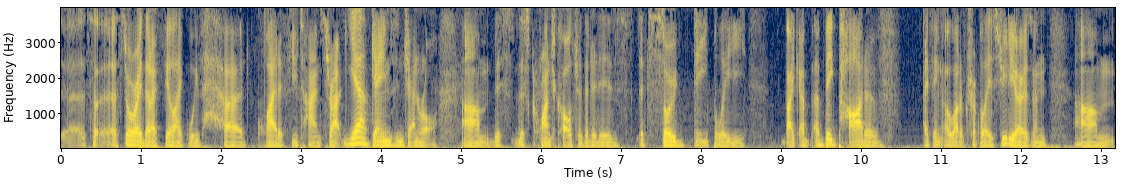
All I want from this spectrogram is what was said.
uh, a story that I feel like we've heard quite a few times throughout Yeah. games in general. Um, this this crunch culture that it is, it's so deeply like a, a big part of I think a lot of AAA studios, and um,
